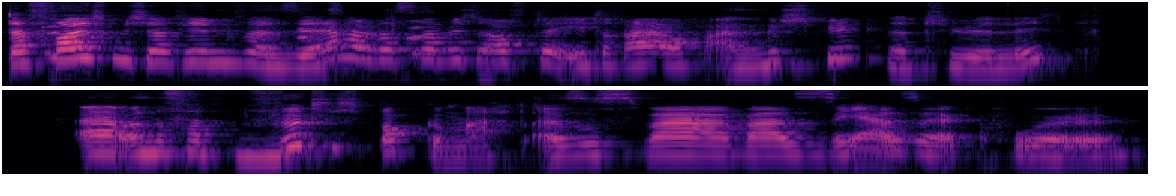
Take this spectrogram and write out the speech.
da freue ich mich auf jeden Fall sehr, weil das habe ich auf der E3 auch angespielt, natürlich. Äh, und es hat wirklich Bock gemacht. Also es war, war sehr, sehr cool.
